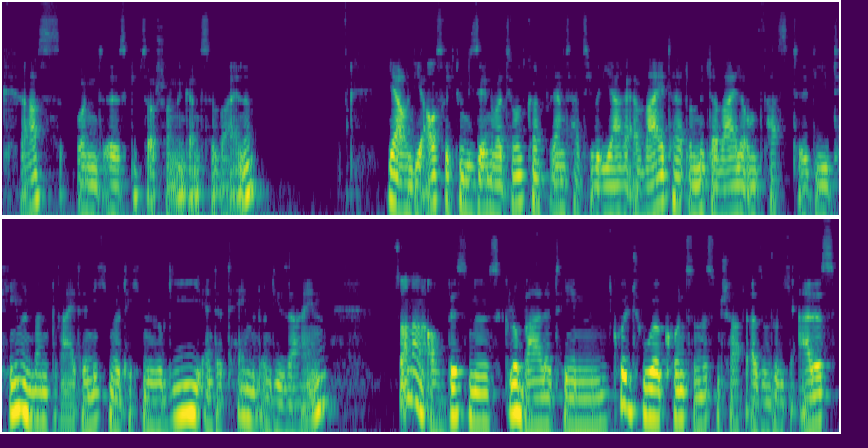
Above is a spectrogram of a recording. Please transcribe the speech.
krass und äh, es gibt es auch schon eine ganze Weile. Ja, und die Ausrichtung dieser Innovationskonferenz hat sich über die Jahre erweitert und mittlerweile umfasst die Themenbandbreite nicht nur Technologie, Entertainment und Design, sondern auch Business, globale Themen, Kultur, Kunst und Wissenschaft, also wirklich alles,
